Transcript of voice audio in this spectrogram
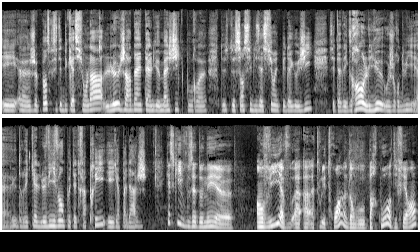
et euh, je pense que cette éducation-là, le jardin est un lieu magique pour euh, de, sensibilisation et de pédagogie. C'est un des grands lieux aujourd'hui euh, dans lesquels le vivant peut être appris, et il n'y a pas d'âge. Qu'est-ce qui vous a donné euh, envie à, vous, à, tous les trois, dans vos parcours différents,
